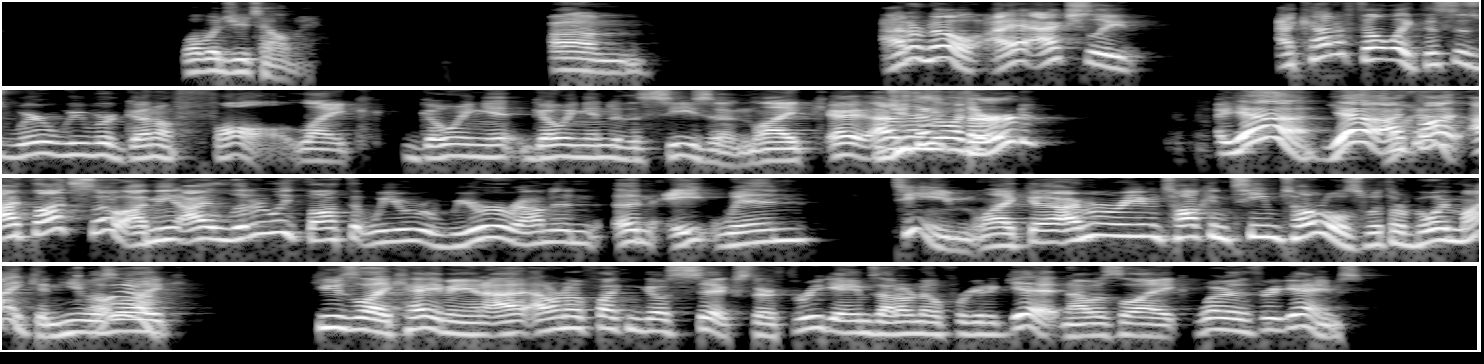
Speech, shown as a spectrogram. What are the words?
what would you tell me? Um I don't know. I actually I kind of felt like this is where we were going to fall like going it going into the season. Like I, I you think like third? Yeah, yeah, I thought I thought so. I mean, I literally thought that we were we were around an, an eight win team. Like uh, I remember even talking team totals with our boy Mike, and he was Oh, yeah. like, he was like, "Hey man, I, I don't know if I can go six. There are three games I don't know if we're gonna get." And I was like, "What are the three games?"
